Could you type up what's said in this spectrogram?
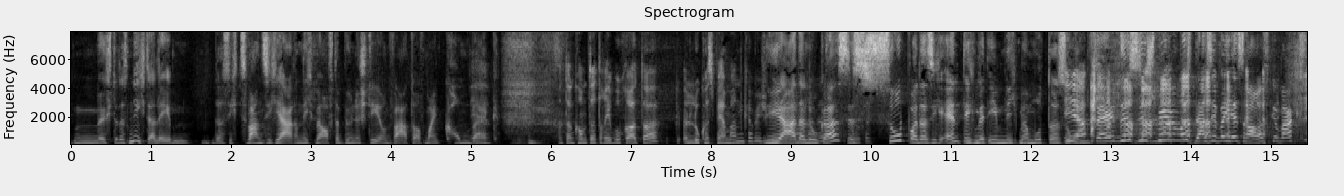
möchte das nicht erleben, dass ich 20 Jahre nicht mehr auf der Bühne stehe und warte auf mein Comeback. Ja. Und dann kommt der Drehbuchautor, Lukas Bermann, glaube ich. Ja, der Lukas. Es ist super, dass ich endlich mit ihm nicht mehr Mutter-Sohn-Verhältnisse ja. spielen muss. Da sind wir jetzt rausgewachsen.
